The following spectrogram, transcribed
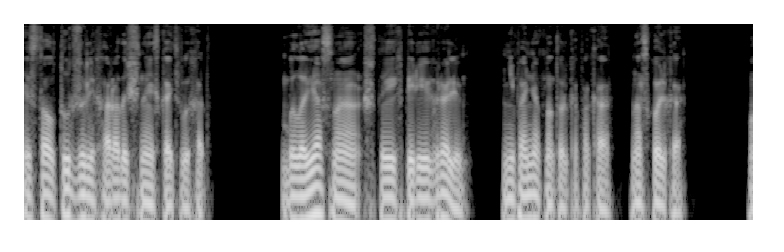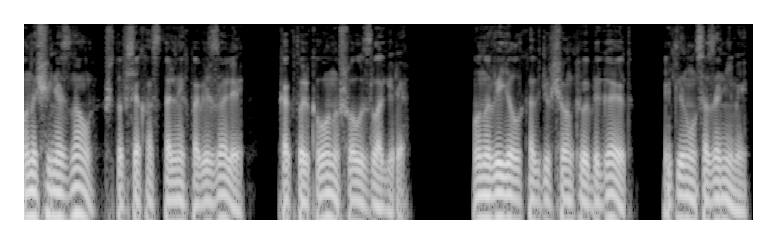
и стал тут же лихорадочно искать выход. Было ясно, что их переиграли, непонятно только пока, насколько. Он еще не знал, что всех остальных повязали, как только он ушел из лагеря. Он увидел, как девчонки убегают, и кинулся за ними.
